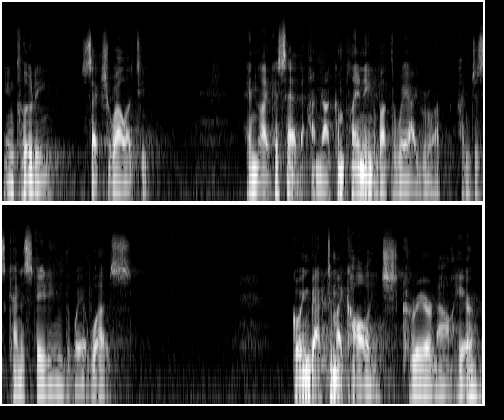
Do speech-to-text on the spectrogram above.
including sexuality. And like I said, I'm not complaining about the way I grew up, I'm just kind of stating the way it was. Going back to my college career now here.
